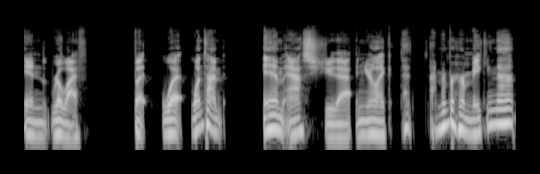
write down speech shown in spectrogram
in real life. But what one time M asked you that, and you're like, "That I remember her making that,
